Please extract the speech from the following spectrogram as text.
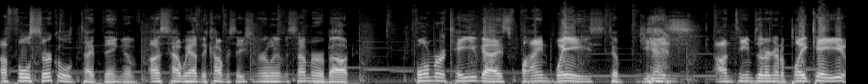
a full circle type thing of us how we had the conversation earlier in the summer about former KU guys find ways to be in- Yes. on teams that are going to play KU.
